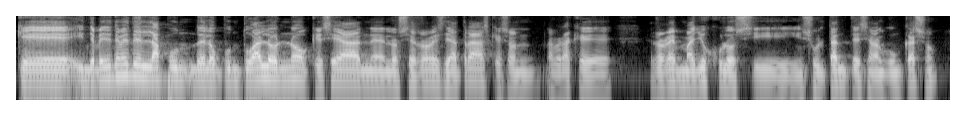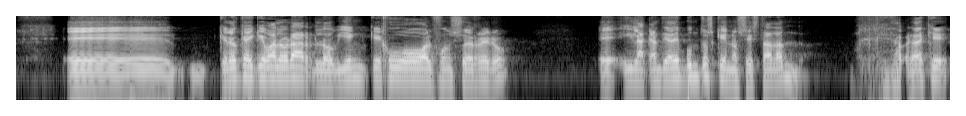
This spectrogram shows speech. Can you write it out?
que independientemente de lo puntual o no que sean eh, los errores de atrás, que son la verdad que errores mayúsculos y insultantes en algún caso, eh, creo que hay que valorar lo bien que jugó Alfonso Herrero eh, y la cantidad de puntos que nos está dando. La verdad que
